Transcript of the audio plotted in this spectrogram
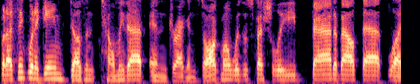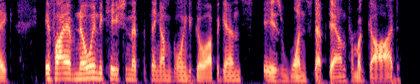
But I think when a game doesn't tell me that, and Dragon's Dogma was especially bad about that, like if I have no indication that the thing I'm going to go up against is one step down from a god,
